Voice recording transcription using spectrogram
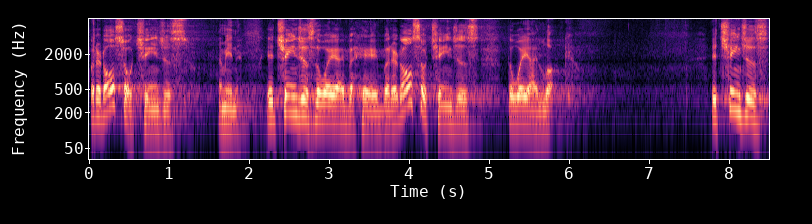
But it also changes I mean, it changes the way I behave, but it also changes the way I look. It changes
